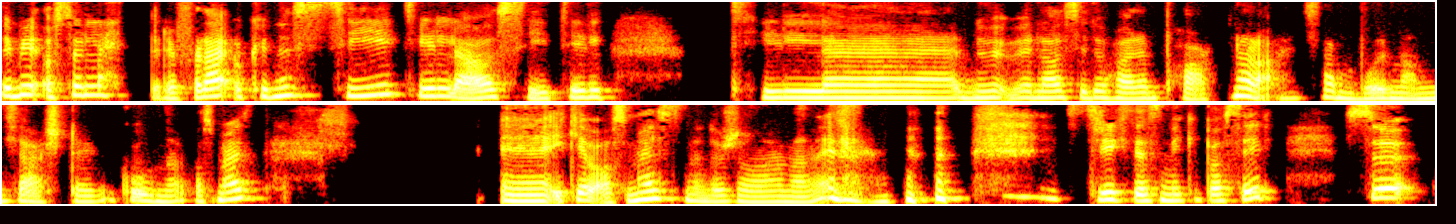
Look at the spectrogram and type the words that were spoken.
det blir også lettere for deg å kunne si til, la oss si til, til uh, La oss si du har en partner, da, samboer, mann, kjæreste, kone, hva som helst. Eh, ikke hva som helst, men du skjønner hva jeg mener. Stryk det som ikke passer. Så eh,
